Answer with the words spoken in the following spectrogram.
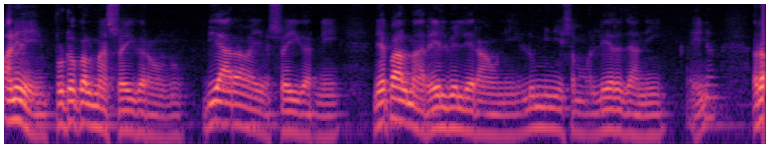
अनि प्रोटोकलमा सही गराउनु बिहारमा सही गर्ने नेपालमा रेलवे लिएर आउने लुम्बिनीसम्म लिएर जाने होइन? र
